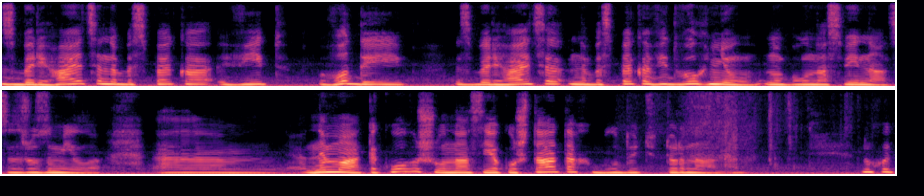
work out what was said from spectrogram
Зберігається небезпека від води, зберігається небезпека від вогню. Ну, бо у нас війна, це зрозуміло. Ем, нема такого, що у нас, як у Штатах, будуть торнадо. Ну, хоч,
